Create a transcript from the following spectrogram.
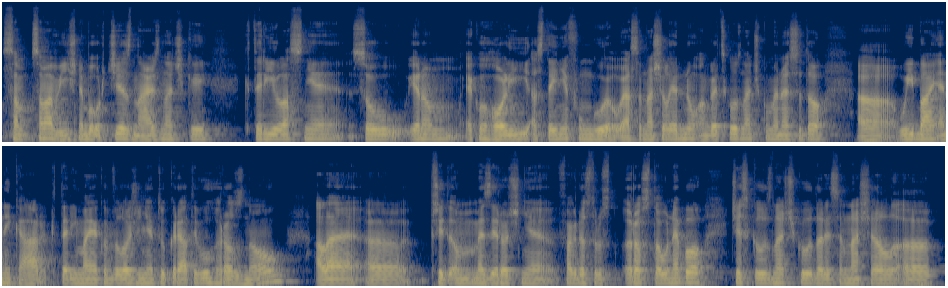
sam, sama víš, nebo určitě znáš značky, který vlastně jsou jenom jako holí a stejně fungují. Já jsem našel jednu anglickou značku, jmenuje se to uh, We Buy Any Car, který má jako vyloženě tu kreativu hroznou, ale uh, přitom meziročně fakt dost rostou, nebo českou značku, tady jsem našel uh,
